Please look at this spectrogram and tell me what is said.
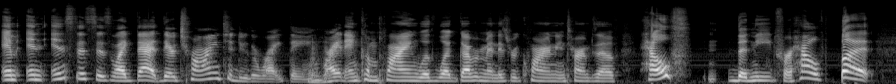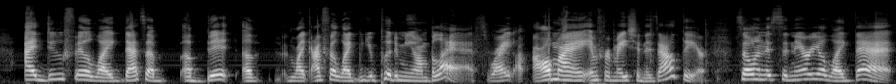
in, in instances like that, they're trying to do the right thing, mm-hmm. right? And complying with what government is requiring in terms of health, the need for health. But I do feel like that's a, a bit of like I feel like you're putting me on blast, right? All my information is out there. So in a scenario like that,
